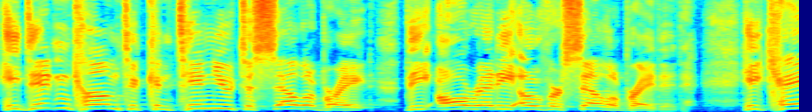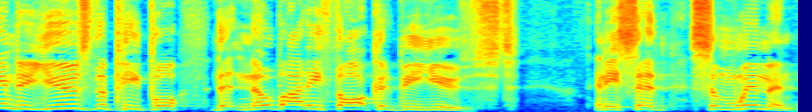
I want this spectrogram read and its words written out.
He didn't come to continue to celebrate the already over celebrated. He came to use the people that nobody thought could be used. And he said, Some women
